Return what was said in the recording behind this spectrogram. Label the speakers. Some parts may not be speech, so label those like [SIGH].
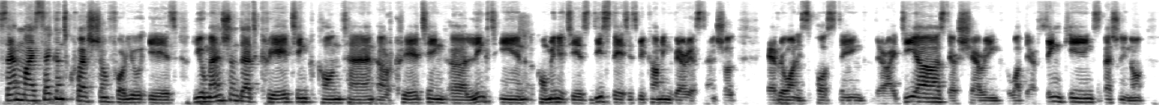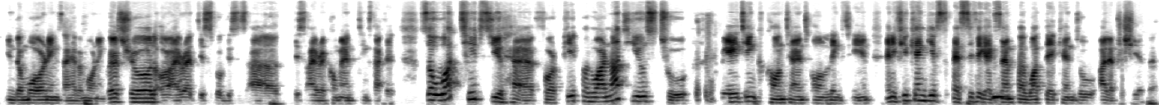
Speaker 1: Sam, my second question for you is, you mentioned that creating content or creating uh, LinkedIn communities these days is becoming very essential. Everyone is posting their ideas, they're sharing what they're thinking, especially, you know, in the mornings I have a morning virtual or I read this book, this is uh, this I recommend, things like that. So what tips you have for people who are not used to creating content on LinkedIn? And if you can give specific example what they can do, I'll appreciate that.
